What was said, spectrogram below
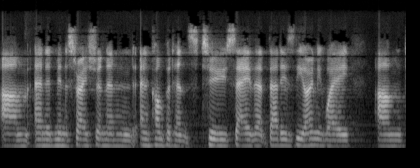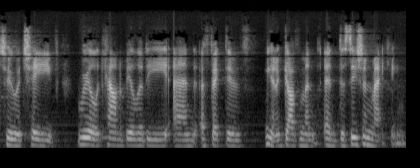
um, and administration and and competence to say that that is the only way um, to achieve real accountability and effective, you know, government and decision making.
